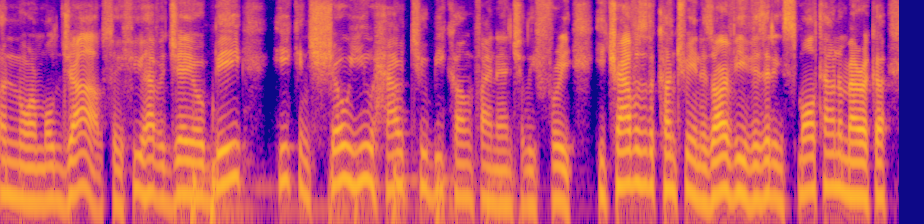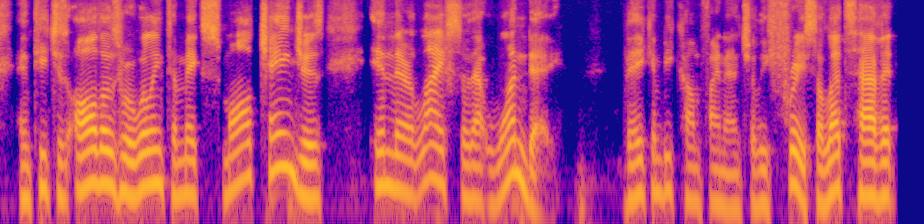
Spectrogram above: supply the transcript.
a normal job. So if you have a job, he can show you how to become financially free. He travels the country in his RV visiting small town America and teaches all those who are willing to make small changes in their life so that one day they can become financially free. So let's have it.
